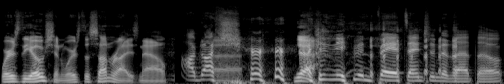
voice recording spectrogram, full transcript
where's the ocean? Where's the sunrise now? I'm not Uh, sure. yeah. I didn't even pay attention to that though.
